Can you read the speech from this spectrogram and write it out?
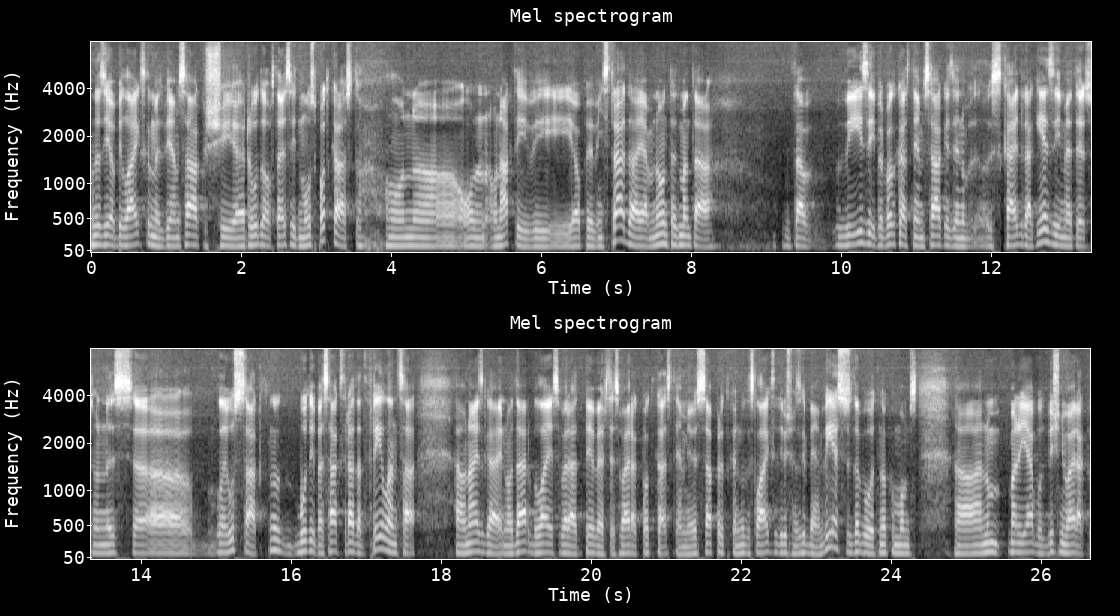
Un tas jau bija laiks, kad mēs bijām sākuši ar Rudolfu taisīt mūsu podkāstu un, un, un aktīvi jau pie viņa strādājām. Nu, tad man tā, tā vīzija par podkāstiem sāka zinu, skaidrāk iezīmēties. Es, uh, lai uzsāktu, nu, būtībā sāku strādāt freelancā un aizgāju no darba, lai es varētu pievērsties vairāk podkāstiem. Jo es sapratu, ka nu, tas laiks tieši mēs gribējām viesus dabūt, nu, ka mums uh, nu, ir jābūt bišķiņu vairāk,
